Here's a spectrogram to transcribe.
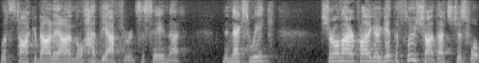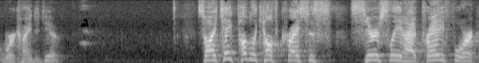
let's talk about it out in the lobby afterwards to saying that. The next week, Cheryl and I are probably going to get the flu shot. That's just what we're going to do. So I take public health crisis seriously, and I pray for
